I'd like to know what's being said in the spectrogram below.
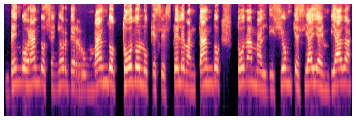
vengo orando, Señor, derrumbando todo lo que se esté levantando, toda maldición que se haya enviada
